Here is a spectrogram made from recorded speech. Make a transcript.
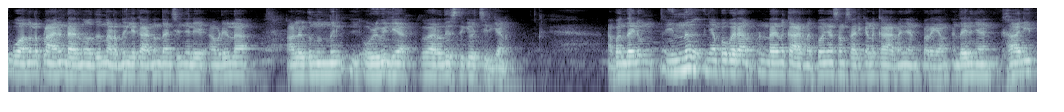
പോകാമെന്നുള്ള പ്ലാൻ ഉണ്ടായിരുന്നു. അത് നടന്നില്ല. കാരണം എന്താണെന്ന് വെച്ച് കഴിഞ്ഞാൽ അവിടെയുള്ള നിന്ന് ഒഴിവില്ല. വേറെ ദിവസത്തേക്ക് വെച്ചിരിക്കുകയാണ് അപ്പോൾ എന്തായാലും ഇന്ന് ഞാൻ ഇപ്പോൾ വരാൻ ഉണ്ടായിരുന്ന കാരണം ഇപ്പോൾ ഞാൻ സംസാരിക്കാനുള്ള കാരണം ഞാൻ പറയാം. എന്തായാലും ഞാൻ ഖാലിദ്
